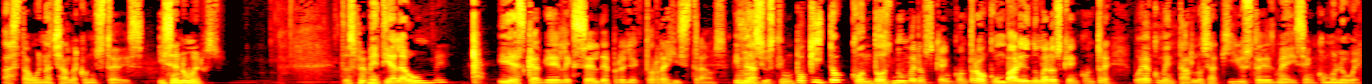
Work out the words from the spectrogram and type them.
hasta buena charla con ustedes, hice números. Entonces me metí a la UME y descargué el Excel de proyectos registrados. Y me asusté un poquito con dos números que encontré, o con varios números que encontré. Voy a comentarlos aquí y ustedes me dicen cómo lo ven.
